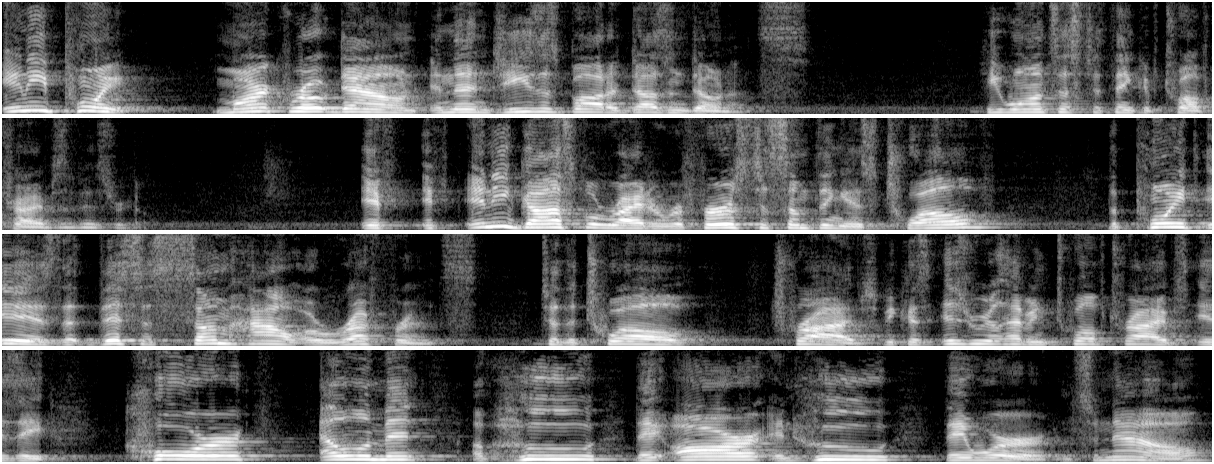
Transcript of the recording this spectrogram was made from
any point Mark wrote down and then Jesus bought a dozen donuts, he wants us to think of 12 tribes of Israel. If, if any gospel writer refers to something as 12, the point is that this is somehow a reference to the 12 tribes because Israel having 12 tribes is a core element of who they are and who they were. And so now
